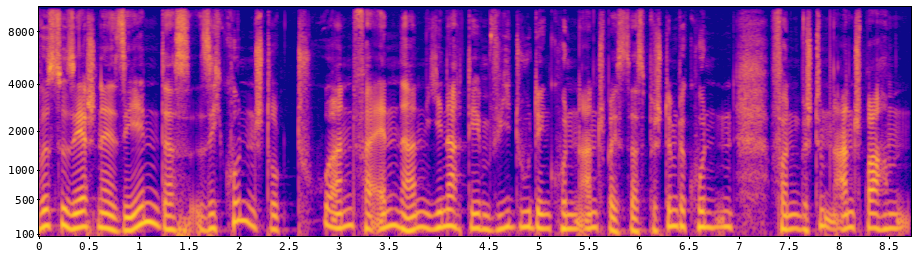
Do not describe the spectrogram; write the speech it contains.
wirst du sehr schnell sehen, dass sich Kundenstrukturen verändern, je nachdem, wie du den Kunden ansprichst. Dass bestimmte Kunden von bestimmten Ansprachen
